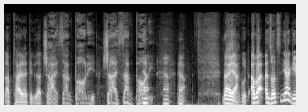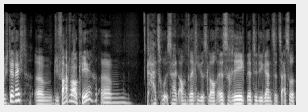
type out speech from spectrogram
Abteil und hätte gesagt, scheiß St. Pauli, scheiß St. Pauli. Ja, ja, ja. ja. Naja, gut. Aber ansonsten, ja, gebe ich dir recht. Ähm, die Fahrt war okay. Ähm, Karlsruhe ist halt auch ein dreckiges Loch. Es regnete die ganze Zeit. Also,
